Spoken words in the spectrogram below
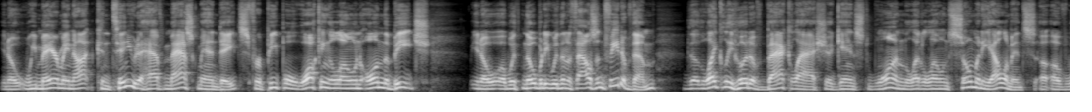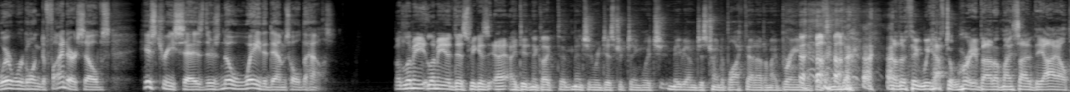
You know, we may or may not continue to have mask mandates for people walking alone on the beach, you know, uh, with nobody within a thousand feet of them. The likelihood of backlash against one, let alone so many elements uh, of where we're going to find ourselves, history says there's no way the Dems hold the House. But let me let me add this because I, I, did neglect to mention redistricting, which maybe I'm just trying to block that out of my brain. That's another, another thing we have to worry about on my side of the aisle.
